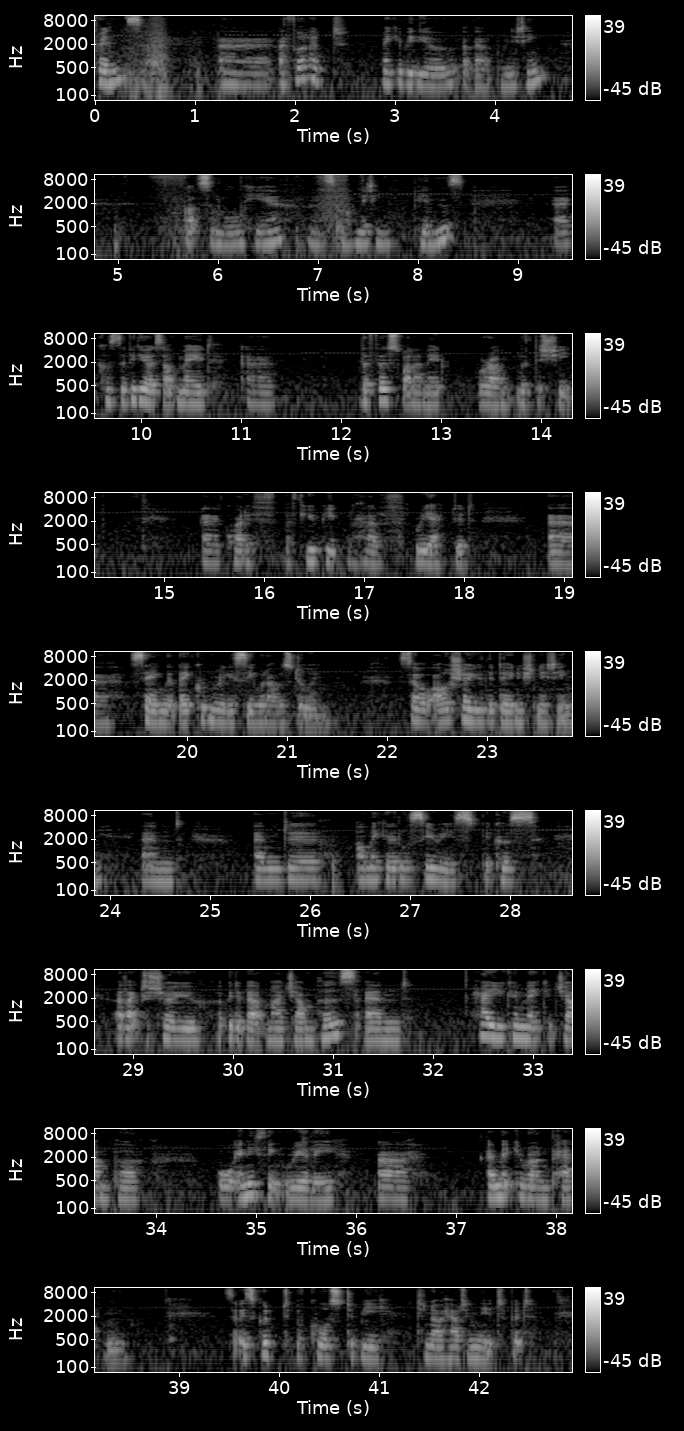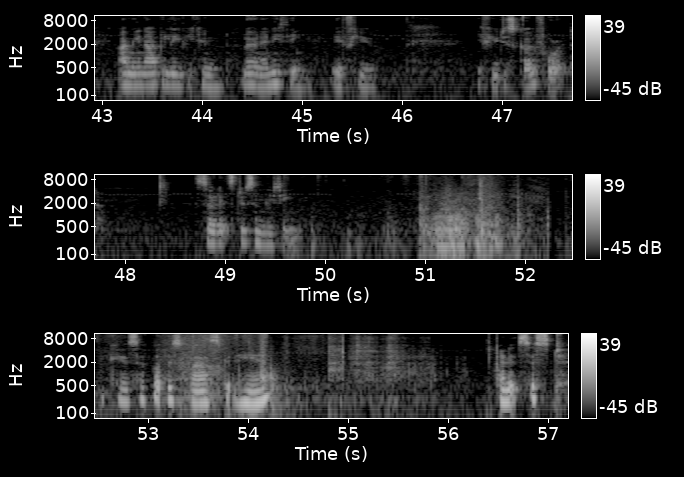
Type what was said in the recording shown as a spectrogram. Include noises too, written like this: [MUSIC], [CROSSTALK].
friends. Uh, I thought I'd make a video about knitting. I've got some wool here and some knitting pins because uh, the videos I've made, uh, the first one I made were um, with the sheep. Uh, quite a, few people have reacted uh, saying that they couldn't really see what I was doing. So I'll show you the Danish knitting and and uh, I'll make a little series because I'd like to show you a bit about my jumpers and how you can make a jumper or anything really uh, and make your own pattern. So it's good of course to be to know how to knit but I mean I believe you can learn anything if you if you just go for it. So let's do some knitting. Okay, so I've got this basket here and it's just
